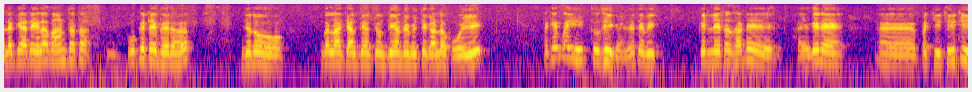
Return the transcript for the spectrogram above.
ਲੱਗਿਆ ਦੇਖ ਲੈ ਵਾਹਨ ਦਾ ਤਾਂ। ਉਹ ਕਿਤੇ ਫਿਰ ਜਦੋਂ ਗੱਲਾਂ ਚੱਲਦੀਆਂ ਚੁਲਦੀਆਂ ਦੇ ਵਿੱਚ ਗੱਲ ਹੋਈ ਤੇ ਕਿ ਭਾਈ ਤੁਸੀਂ ਕਹਿੰਦੇ ਤੇ ਵੀ ਕਿੱਲੇ ਤਾਂ ਸਾਡੇ ਹੈਗੇ ਨੇ 25 30 30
